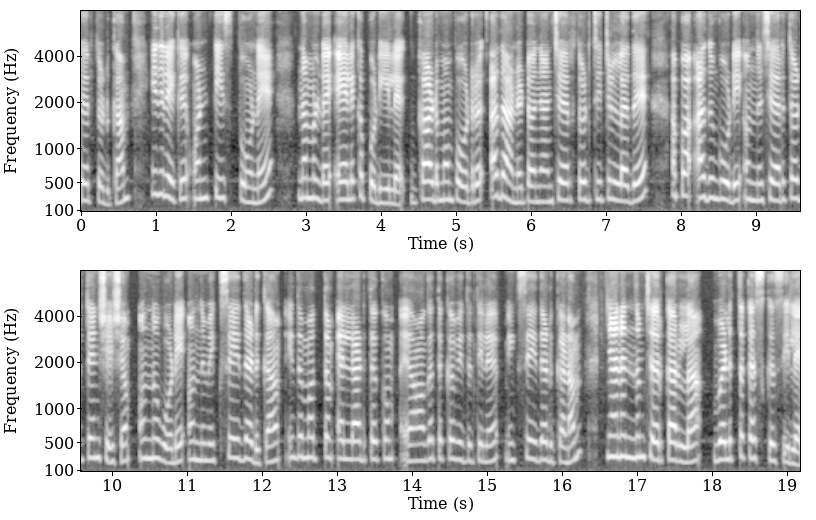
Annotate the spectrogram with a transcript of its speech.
ചേർത്ത് കൊടുക്കാം. ഇതിലേക്ക് വൺ ടീസ്പൂണ് നമ്മളുടെ ഏലക്കപ്പൊടിയിലെ കാടമം പൗഡർ അതാണ് കേട്ടോ ഞാൻ ചേർത്ത് കൊടുത്തിട്ടുള്ളത്. അപ്പോൾ അതും കൂടി ഒന്ന് ചേർത്ത് കൊടുത്തതിന് ശേഷം ഒന്നുകൂടി ഒന്ന് മിക്സ് ചെയ്തെടുക്കാം. ഇത് മൊത്തം എല്ലായിടത്തേക്കും ആകത്തക്ക വിധത്തിൽ മിക്സ് ചെയ്തെടുക്കണം. ഞാനെന്നും ചേർക്കാറില്ല. വെളുത്ത കസ്കസിലെ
